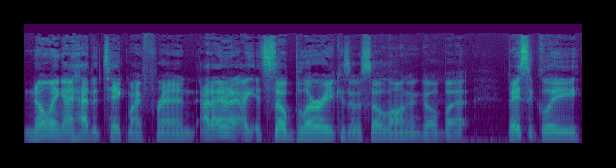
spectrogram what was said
knowing I had to take my friend, I, I, I it's so blurry because it was so long ago. But basically,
